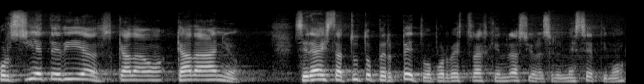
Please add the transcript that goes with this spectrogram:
por siete días cada, cada año. Será estatuto perpetuo por vuestras generaciones. En el mes séptimo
